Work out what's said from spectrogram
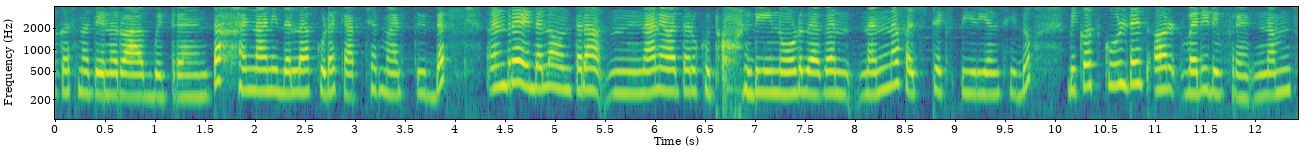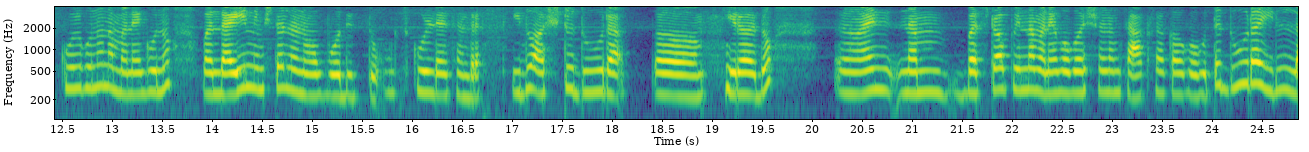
ಅಕಸ್ಮಾತ್ ಏನಾದ್ರು ಆಗಿಬಿಟ್ರೆ ಅಂತ. ಆ್ಯಂಡ್ ನಾನು ಇದೆಲ್ಲ ಕೂಡ ಕ್ಯಾಪ್ಚರ್ ಮಾಡ್ತಿದ್ದೆ. ಅಂದರೆ ಇದೆಲ್ಲ ಒಂಥರ ನಾನು ಯಾವತ್ತಾರು ಕುತ್ಕೊಂಡು ನೋಡಿದಾಗ ನನ್ನ ಫಸ್ಟ್ ಎಕ್ಸ್ಪೀರಿಯನ್ಸ್ ಇದು. Because school days are very different ನಮ್ಮ ಸ್ಕೂಲ್ಗೂ ನಮ್ಮ ಮನೆಗೂ ಒಂದು ಐದು ನಿಮಿಷದಲ್ಲಿ ನಾನು ಹೋಗ್ಬೋದಿತ್ತು ಸ್ಕೂಲ್ ಡೇಸ್ ಅಂದರೆ. ಇದು ಅಷ್ಟು ದೂರ ಇರೋದು. ಆ್ಯಂಡ್ ನಮ್ಮ ಬಸ್ ಸ್ಟಾಪಿಂದ ಮನೆಗೆ ಹೋಗೋ ಅಷ್ಟರಲ್ಲಿ ನಂಗೆ ಸಾಕು ಸಾಕಾಗೋಗುತ್ತೆ ದೂರ ಇಲ್ಲ.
